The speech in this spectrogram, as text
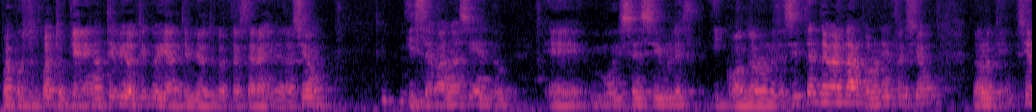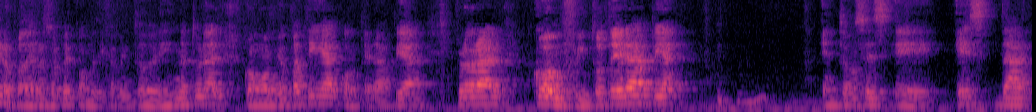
pues por supuesto quieren antibióticos y antibióticos de tercera generación y se van haciendo eh, muy sensibles y cuando lo necesiten de verdad por una infección, no lo tienen. Sí, lo pueden resolver con medicamentos de origen natural, con homeopatía, con terapia floral, con fitoterapia. Entonces, eh, es dar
